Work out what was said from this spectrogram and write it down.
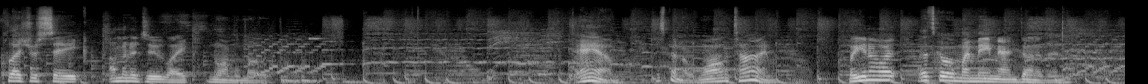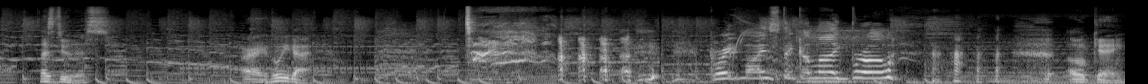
pleasure's sake, I'm gonna do like normal mode. Damn, it's been a long time. But you know what? Let's go with my main man Donovan. Let's do this. Alright, who we got? Great minds think alike, bro! okay.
